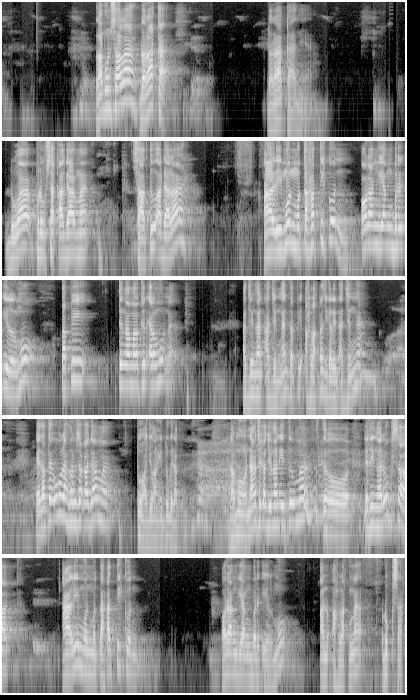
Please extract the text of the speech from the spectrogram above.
lamun salah doraka dorakanya dua perukak agama satu adalah Alimun mutahatikun orang yang berilmu tapitengahmalkin ilmu ajengan-ajengan tapi ahl jika ajenganlang rusak agama tuh itu itu mah jadi nggak rusak Alimun mutahatikun orang yang berilmu anu akhlakna ruksa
